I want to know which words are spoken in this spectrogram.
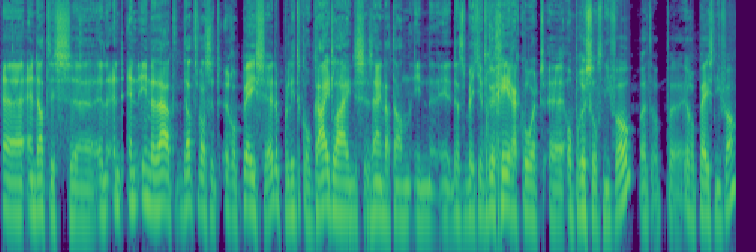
Eh, en dat is, eh, en, en, en inderdaad, dat was het Europese, de political guidelines zijn dat dan in, in- dat is een beetje het regeerakkoord eh, op Brussels niveau, het op eh, Europees niveau.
